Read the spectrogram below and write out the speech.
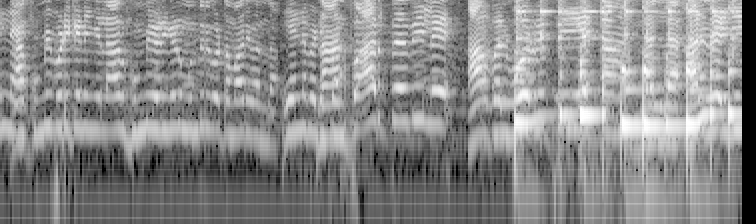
என்ன? நான் கும்மி படிக்க நீங்க எல்லாரும் கும்மி அடிக்கணும் முந்திரி கொட்டை மாதிரி வந்தான் என்ன படிச்சா? நான் பார்த்ததிலே அவள் ஒருத்தியை தான் நல்ல அழகி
